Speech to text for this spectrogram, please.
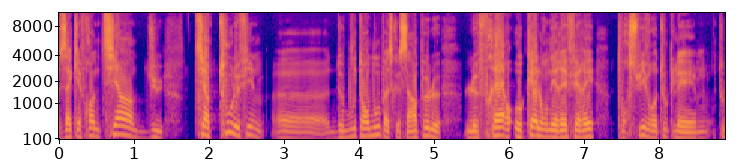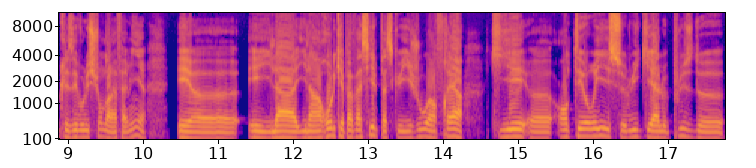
Zac Efron tient du tient tout le film euh, de bout en bout parce que c'est un peu le, le, frère auquel on est référé pour suivre toutes les, toutes les évolutions dans la famille. Et, euh, et il, a, il a un rôle qui est pas facile parce qu'il joue un frère qui est euh, en théorie celui qui a le plus de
